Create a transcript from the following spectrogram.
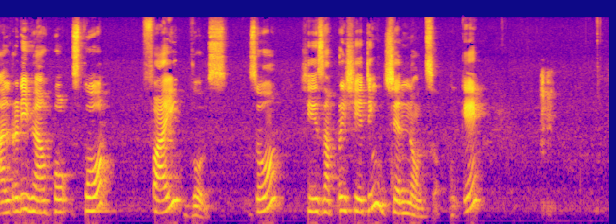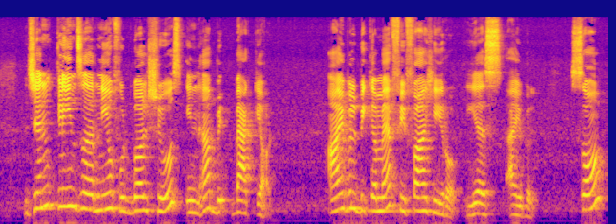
already you have scored 5 goals. So, he is appreciating Jen also. Okay. Jen cleans her new football shoes in a backyard. I will become a FIFA hero. Yes, I will. So,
